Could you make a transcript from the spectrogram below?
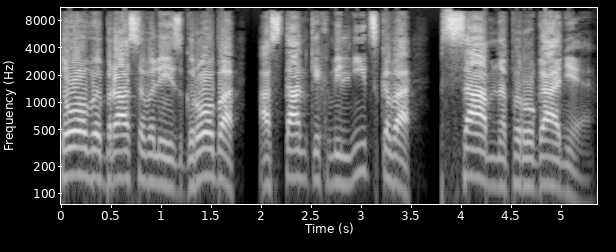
То выбрасывали из гроба останки Хмельницкого псам на поругание.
